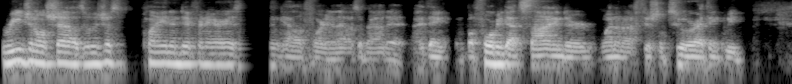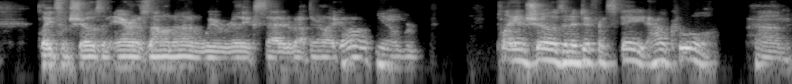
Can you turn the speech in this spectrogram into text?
regional shows. It was just playing in different areas in California. That was about it. I think before we got signed or went on an official tour, I think we played some shows in Arizona and we were really excited about. They're like, oh, you know, we're playing shows in a different state. How cool! Um,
